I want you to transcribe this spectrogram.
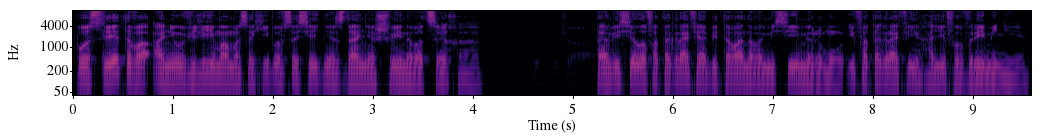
После этого они увели имама Сахиба в соседнее здание швейного цеха. Там висела фотография обетованного Мессии мир ему и фотографии халифа времени.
